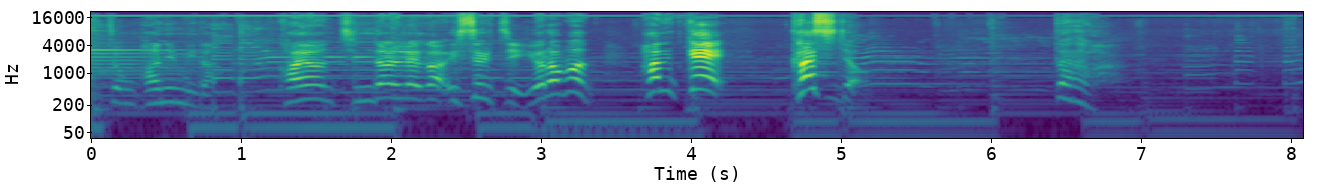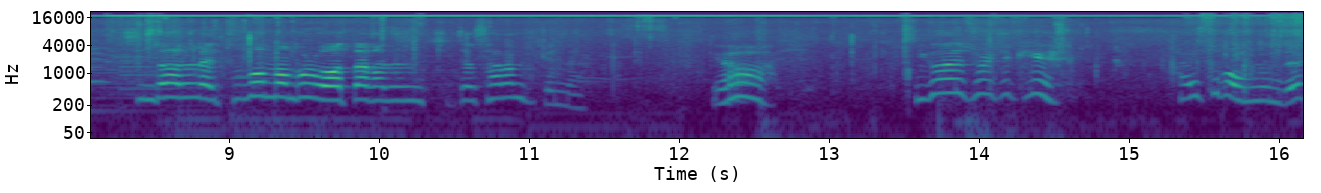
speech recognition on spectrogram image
걱정 반입니다. 과연 진달래가 있을지 여러분 함께 가시죠. 따라와. 진달래 두 번만 보러 왔다가는 진짜 사람 죽겠네. 야, 이거 솔직히 갈 수가 없는데.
